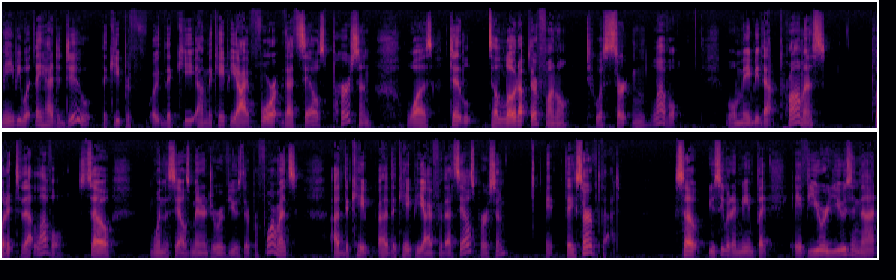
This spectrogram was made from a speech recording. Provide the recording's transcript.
maybe what they had to do, the key, the key, um, the KPI for that salesperson was to to load up their funnel to a certain level. Well, maybe that promise put it to that level. So when the sales manager reviews their performance, uh, the K, uh, the KPI for that salesperson, it, they served that. So you see what I mean. But if you are using that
